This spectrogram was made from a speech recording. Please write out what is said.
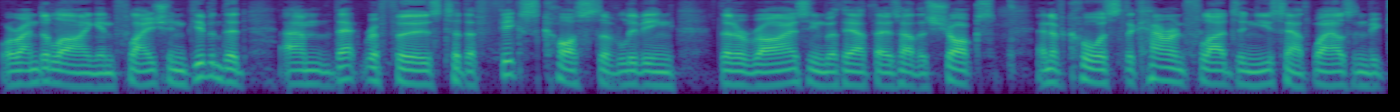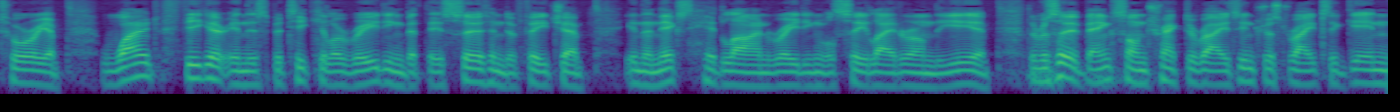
or underlying inflation, given that um, that refers to the fixed costs of living that are rising without those other shocks. And of course, the current floods in New South Wales and Victoria won't figure in this particular reading, but they're certain to feature in the next headline reading we'll see later on the year. The Reserve Bank's on track to raise interest rates again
